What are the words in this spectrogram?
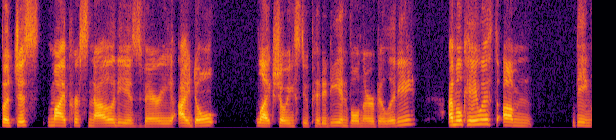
but just my personality is very i don't like showing stupidity and vulnerability i'm okay with um being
